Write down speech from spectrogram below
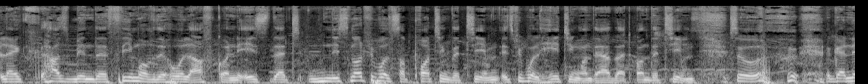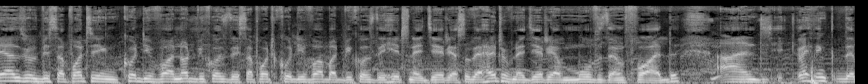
Like has been the theme of the whole AFCON is that it's not people supporting the team, it's people hating on the other on the team. So Ghanaians will be supporting Cote d'Ivoire not because they support Cote d'Ivoire but because they hate Nigeria. So the hate of Nigeria moves them forward. And I think the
